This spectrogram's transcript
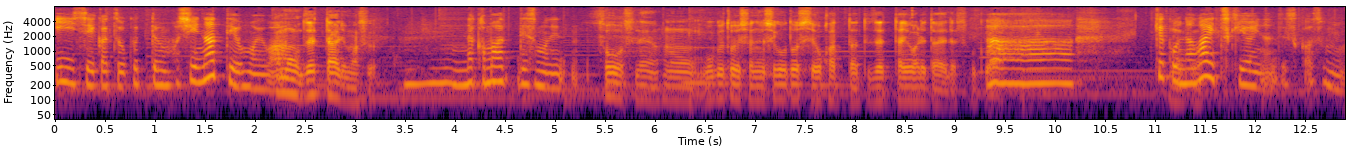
いい生活を送ってほしいなっていう思いは。あもう絶対あります。うん仲間ですもんね。そうですね。あの僕と一緒に仕事してよかったって絶対言われたいです僕は。あー結構長い付き合いなんですか？その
